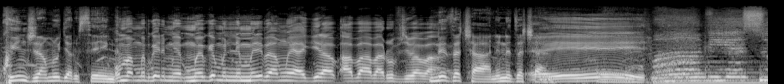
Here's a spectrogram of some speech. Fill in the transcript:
kwinjira muri urya rusenga umva mwebwe mwe- muri bamwe yagira aba abarovyi baba. Neza cyane neza cyane eh. Mwami Yesu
